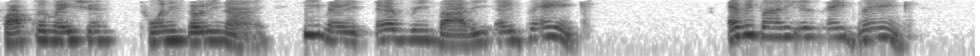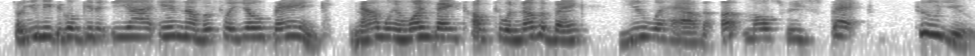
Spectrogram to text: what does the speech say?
Proclamation 2039, he made everybody a bank. Everybody is a bank. So you need to go get an EIN number for your bank. Now when one bank talks to another bank, you will have the utmost respect to you.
